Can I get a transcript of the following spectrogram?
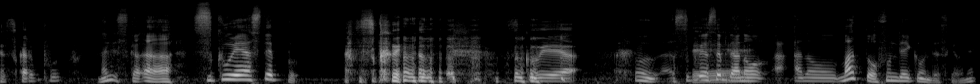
ア スカルプ？何ですか？ああスクエアステップ。スクエア。スクエア。うん、スクエアステップってへえあのああのマットを踏んでいくんですけどね、うん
